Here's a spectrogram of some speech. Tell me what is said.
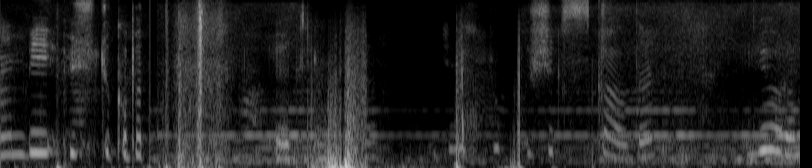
Ben bir üstü kapat. Evet. İçerisi çok ışıksız kaldı. Biliyorum.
